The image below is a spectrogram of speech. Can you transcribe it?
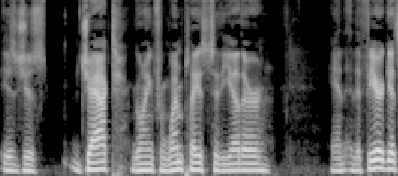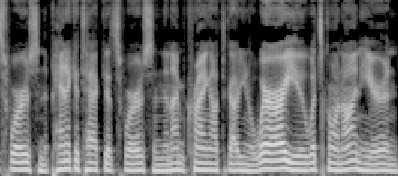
is just jacked, going from one place to the other. And, and the fear gets worse and the panic attack gets worse. And then I'm crying out to God, you know, where are you? What's going on here? And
